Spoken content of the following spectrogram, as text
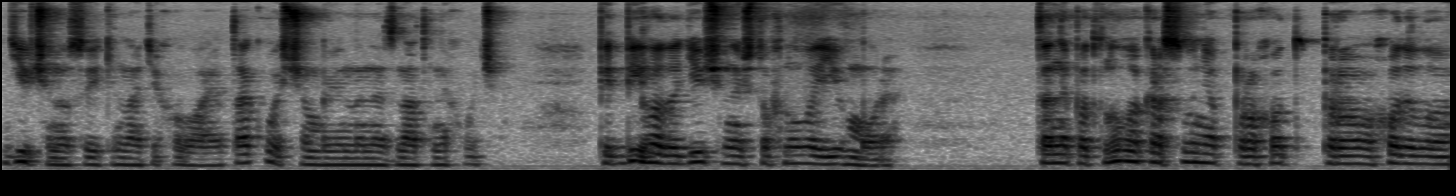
дівчину в своїй кімнаті ховає. Так ось чому він мене знати не хоче. Підбігла до дівчини і штовхнула її в море. Та не потонула красуня, проход... проходило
